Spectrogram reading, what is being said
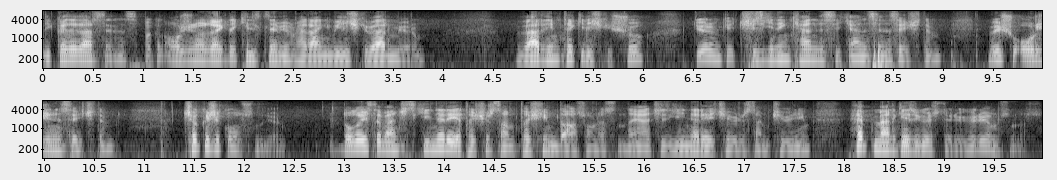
dikkat ederseniz, bakın orijini özellikle kilitlemiyorum. Herhangi bir ilişki vermiyorum. Verdiğim tek ilişki şu. Diyorum ki çizginin kendisi, kendisini seçtim. Ve şu orijini seçtim. Çakışık olsun diyorum. Dolayısıyla ben çizgiyi nereye taşırsam taşıyayım daha sonrasında yani çizgiyi nereye çevirirsem çevireyim hep merkezi gösteriyor. Görüyor musunuz?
